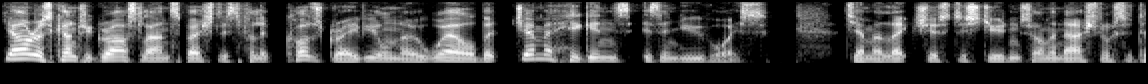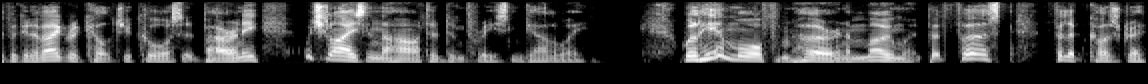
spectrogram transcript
Yara's country grassland specialist Philip Cosgrave you'll know well, but Gemma Higgins is a new voice. Gemma lectures to students on the National Certificate of Agriculture course at Barony, which lies in the heart of Dumfries and Galloway. We'll hear more from her in a moment, but first, Philip Cosgrave,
